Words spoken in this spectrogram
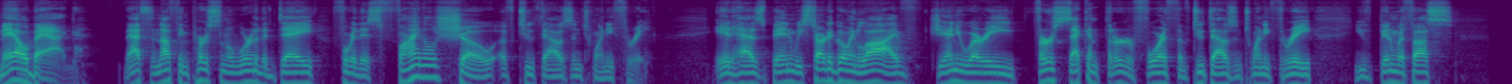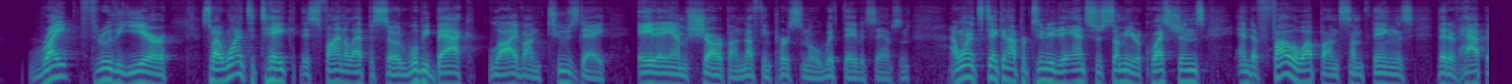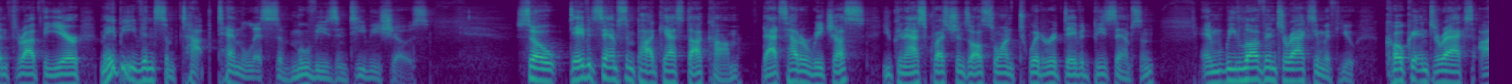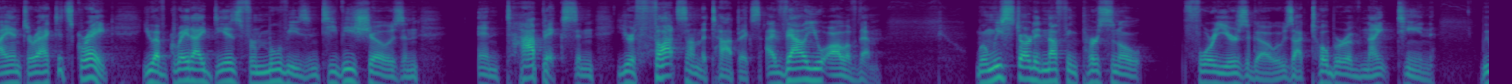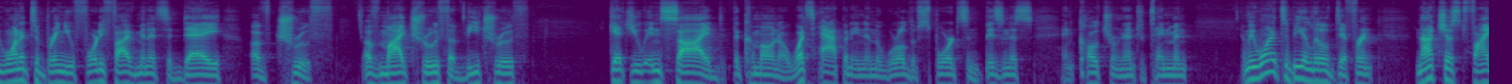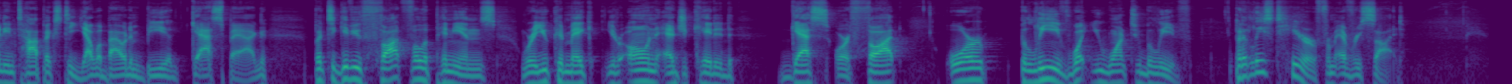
Mailbag. That's the nothing personal word of the day for this final show of 2023. It has been, we started going live January 1st, 2nd, 3rd, or 4th of 2023. You've been with us right through the year. So I wanted to take this final episode. We'll be back live on Tuesday, 8 a.m. sharp on Nothing Personal with David Samson. I wanted to take an opportunity to answer some of your questions and to follow up on some things that have happened throughout the year, maybe even some top 10 lists of movies and TV shows. So, davidsamsonpodcast.com. That's how to reach us. You can ask questions also on Twitter at David P. Samson. And we love interacting with you. Coca interacts, I interact. It's great. You have great ideas for movies and TV shows and and topics and your thoughts on the topics. I value all of them. When we started Nothing Personal four years ago, it was October of 19, we wanted to bring you 45 minutes a day of truth, of my truth, of the truth, get you inside the kimono, what's happening in the world of sports and business and culture and entertainment. And we want it to be a little different, not just finding topics to yell about and be a gas bag, but to give you thoughtful opinions where you could make your own educated guess or thought or believe what you want to believe, but at least hear from every side.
